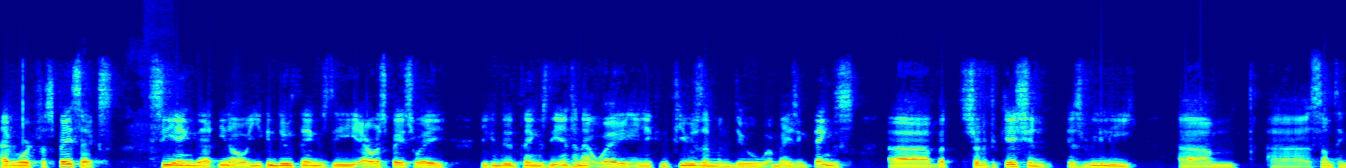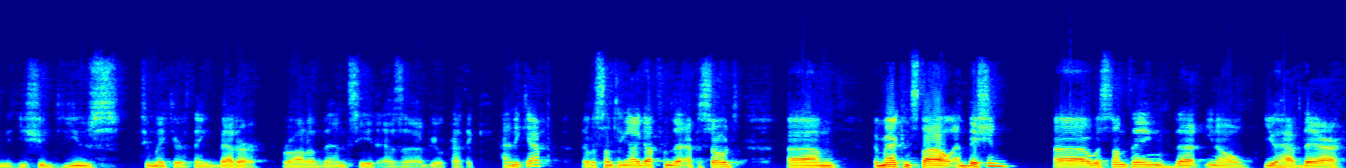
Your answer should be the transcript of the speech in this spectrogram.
having worked for SpaceX, seeing that you know you can do things the aerospace way, you can do things the internet way, and you can fuse them and do amazing things. Uh, but certification is really um, uh, something that you should use to make your thing better rather than see it as a bureaucratic handicap. That was something I got from the episode. Um, American style ambition uh, was something that you know you have there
